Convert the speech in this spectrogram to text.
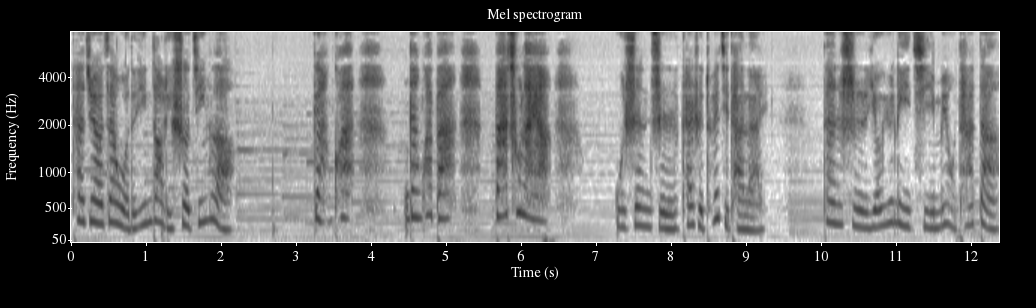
它就要在我的阴道里射精了。赶快，赶快拔，拔出来呀！我甚至开始推起它来，但是由于力气没有它大，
